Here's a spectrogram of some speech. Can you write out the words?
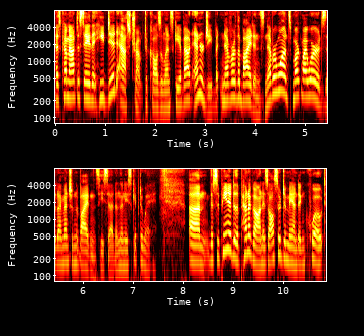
has come out to say that he did ask Trump to call Zelensky about energy, but never the Bidens. Never once, mark my words, did I mention the Bidens, he said, and then he skipped away. Um, the subpoena to the Pentagon is also demanding, quote,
